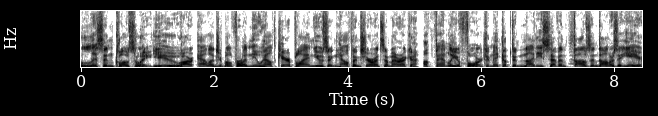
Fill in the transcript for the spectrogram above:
listen closely. You are eligible for a new health care plan using Health Insurance America. A family of four can make up to $97,000 a year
